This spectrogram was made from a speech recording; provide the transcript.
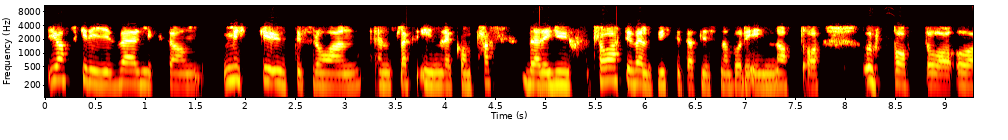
jag skriver liksom mycket utifrån en slags inre kompass där det ju såklart är väldigt viktigt att lyssna både inåt och uppåt och, och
